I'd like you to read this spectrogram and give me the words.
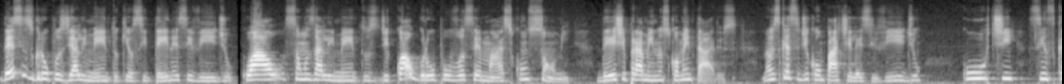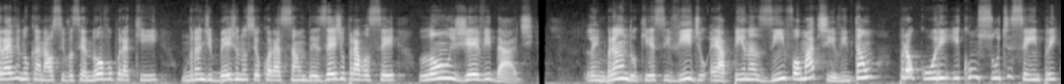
Desses grupos de alimento que eu citei nesse vídeo, qual são os alimentos de qual grupo você mais consome? Deixe para mim nos comentários. Não esqueça de compartilhar esse vídeo, curte, se inscreve no canal se você é novo por aqui. Um grande beijo no seu coração, desejo para você longevidade. Lembrando que esse vídeo é apenas informativo, então procure e consulte sempre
